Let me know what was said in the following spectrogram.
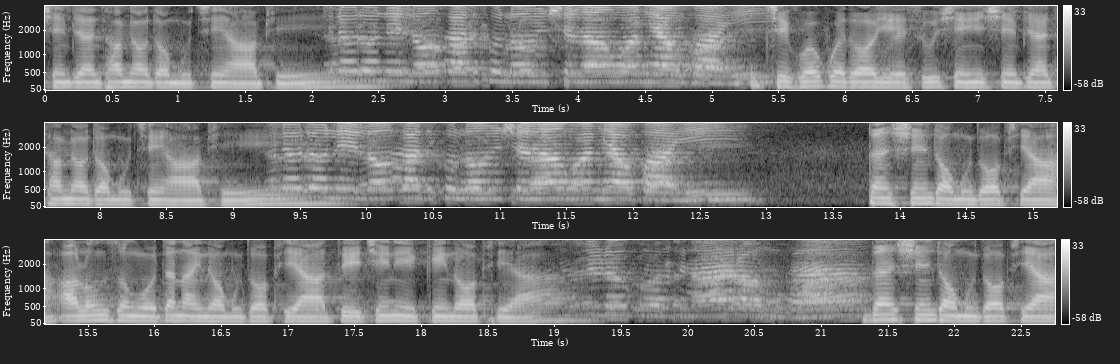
ရှင်ပြန်ထောက်မြောက်တော်မူခြင်းအဖြစ်ကျွန်တော်တို့နေ့လောကတစ်ခုလုံးရှင်လန်းဝမ်းမြောက်ပါ၏ခြေခွဲဖွဲ့သောယေရှုရှင်၏ရှင်ပြန်ထောက်မြောက်တော်မူခြင်းအဖြစ်ကျွန်တော်တို့နေ့လောကတစ်ခုလုံးရှင်လန်းဝမ်းမြောက်ပါ၏တန်ရှင်းတော်မူသောဖျားအလုံးစုံကိုတတ်နိုင်တော်မူသောဖျားတေခြင်းနှင့်ကင်းသောဖျားကျွန်တော်တို့ကိုတနာ တော်မူပါတန်ရှင်းတော်မူသောဖျား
